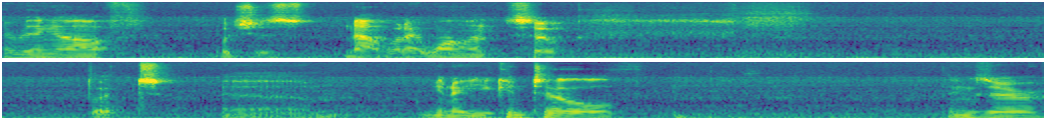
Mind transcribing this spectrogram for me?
everything off which is not what I want so. But um, you know you can tell things are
